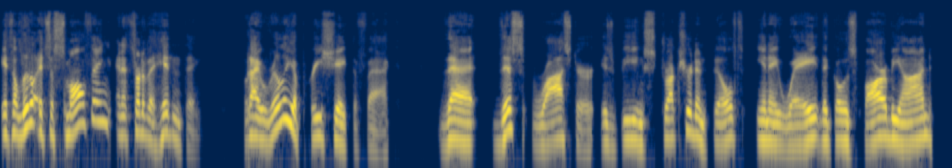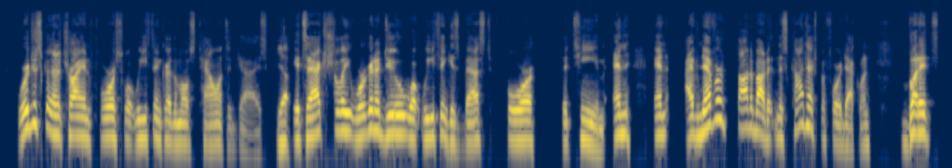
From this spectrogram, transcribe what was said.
it's a little, it's a small thing and it's sort of a hidden thing. But I really appreciate the fact that this roster is being structured and built in a way that goes far beyond. We're just going to try and force what we think are the most talented guys. Yep. It's actually, we're going to do what we think is best for the team. And and I've never thought about it in this context before, Declan, but it's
